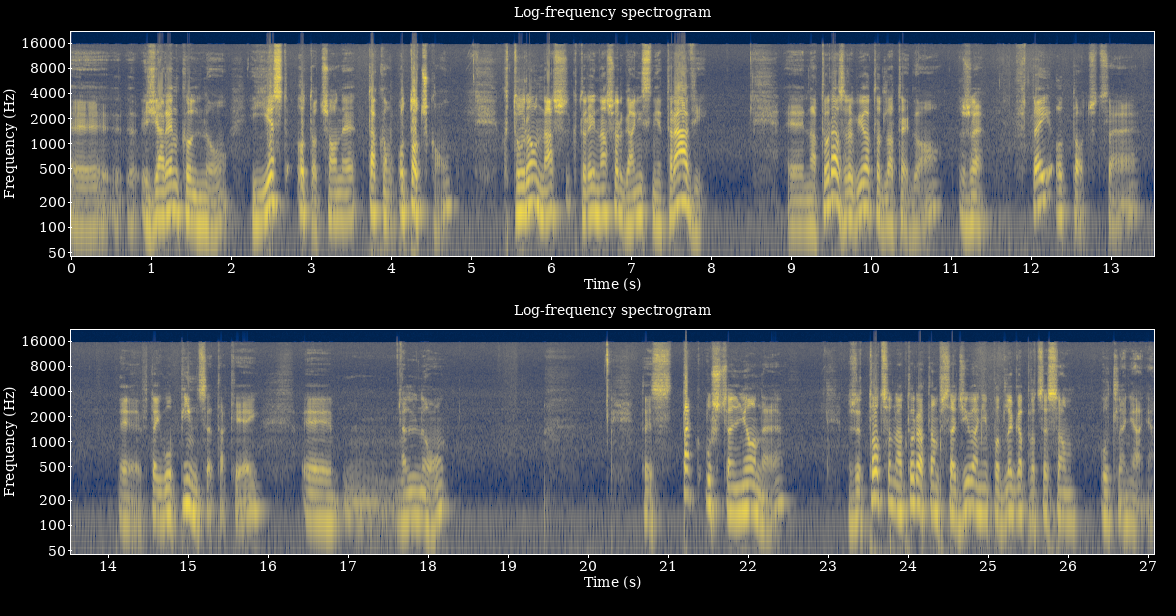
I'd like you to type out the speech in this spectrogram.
e, ziarenko lnu jest otoczone taką otoczką, którą nasz, której nasz organizm nie trawi. E, natura zrobiła to dlatego, że w tej otoczce, e, w tej łupince takiej e, lnu, to jest tak uszczelnione, że to, co natura tam wsadziła, nie podlega procesom utleniania.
